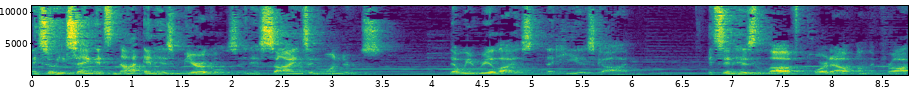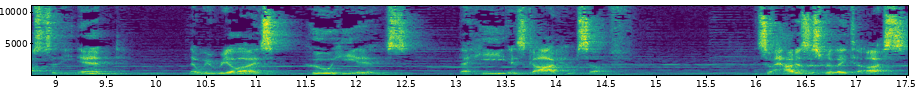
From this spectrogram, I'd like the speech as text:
And so he's saying it's not in his miracles, in his signs and wonders, that we realize that he is God. It's in his love poured out on the cross to the end that we realize who he is, that he is God himself. And so, how does this relate to us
